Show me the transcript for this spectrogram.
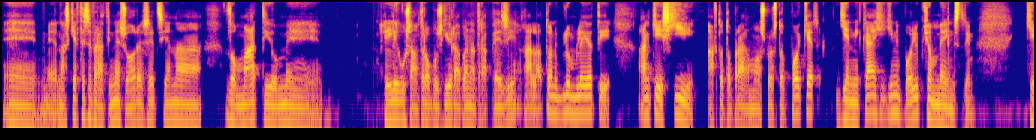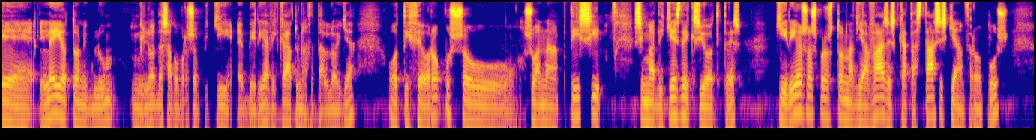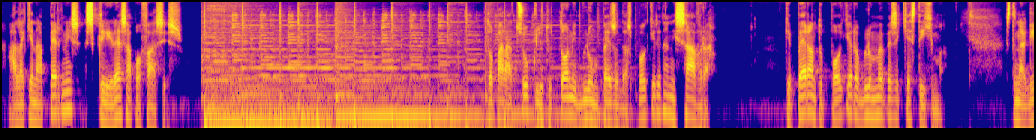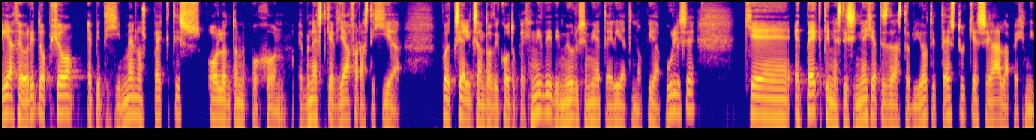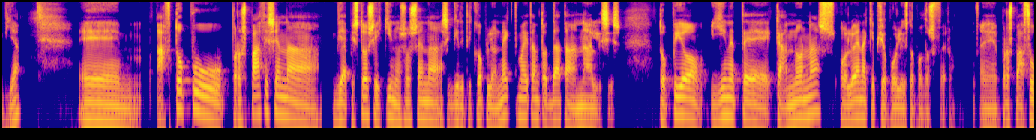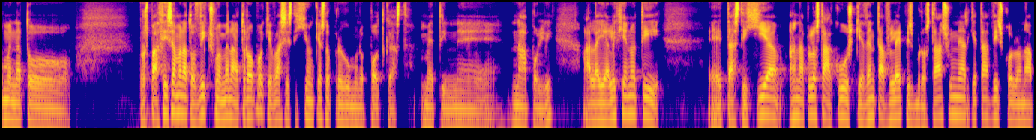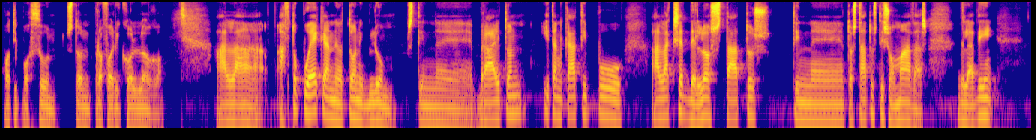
ε, να σκέφτεσαι βραδινές ώρες, έτσι, ένα δωμάτιο με λίγους ανθρώπους γύρω από ένα τραπέζι, αλλά ο Τόνι Μπλουμ λέει ότι αν και ισχύει αυτό το πράγμα ως προς το πόκερ, γενικά έχει γίνει πολύ πιο mainstream. Και λέει ο Τόνι Μπλουμ, μιλώντας από προσωπική εμπειρία, δικά του είναι αυτά τα λόγια, ότι θεωρώ που σου, σου αναπτύσσει σημαντικές δεξιότητες, κυρίως ως προς το να διαβάζεις καταστάσεις και ανθρώπους, αλλά και να παίρνεις σκληρές αποφάσεις. Το παρατσούκλι του Τόνι Μπλουμ παίζοντας πόκερ ήταν η Σάβρα. Και πέραν του πόκερ, ο Μπλουμ έπαιζε και στοίχημα. Στην Αγγλία θεωρείται ο πιο επιτυχημένος παίκτης όλων των εποχών. Εμπνεύστηκε διάφορα στοιχεία που εξέλιξαν το δικό του παιχνίδι, δημιούργησε μια εταιρεία την οποία πούλησε και επέκτηνε στη συνέχεια τις δραστηριότητές του και σε άλλα παιχνίδια. Ε, αυτό που προσπάθησε να διαπιστώσει εκείνος ως ένα συγκριτικό πλεονέκτημα ήταν το data analysis το οποίο γίνεται κανόνας όλο ένα και πιο πολύ στο ποδοσφαίρο. Ε, προσπαθούμε να το... Προσπαθήσαμε να το δείξουμε με έναν τρόπο και βάσει στοιχείων και στο προηγούμενο podcast με την ε, Νάπολη, αλλά η αλήθεια είναι ότι ε, τα στοιχεία, αν απλώς τα ακούς και δεν τα βλέπεις μπροστά σου, είναι αρκετά δύσκολο να αποτυπωθούν στον προφορικό λόγο. Αλλά αυτό που έκανε ο Τόνι Μπλουμ στην ε, Brighton ήταν κάτι που άλλαξε εντελώς στάτους την, ε, το στάτους της ομάδας. Δηλαδή,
